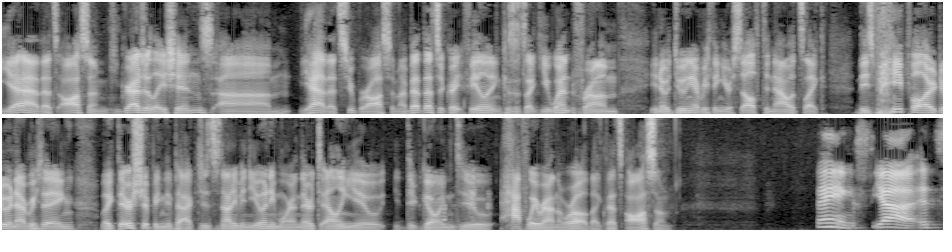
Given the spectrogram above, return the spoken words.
Yeah, that's awesome. Congratulations. Um, yeah, that's super awesome. I bet that's a great feeling because it's like you went from, you know, doing everything yourself to now it's like these people are doing everything. Like they're shipping the packages. It's not even you anymore. And they're telling you they're going to halfway around the world. Like that's awesome. Thanks. Yeah, it's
